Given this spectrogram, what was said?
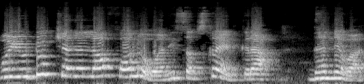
व युट्यूब चॅनलला फॉलो आणि सबस्क्राईब करा. धन्यवाद.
